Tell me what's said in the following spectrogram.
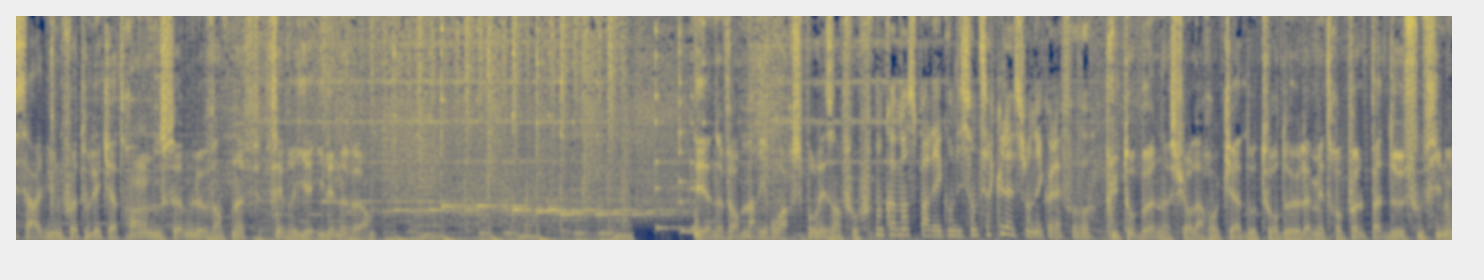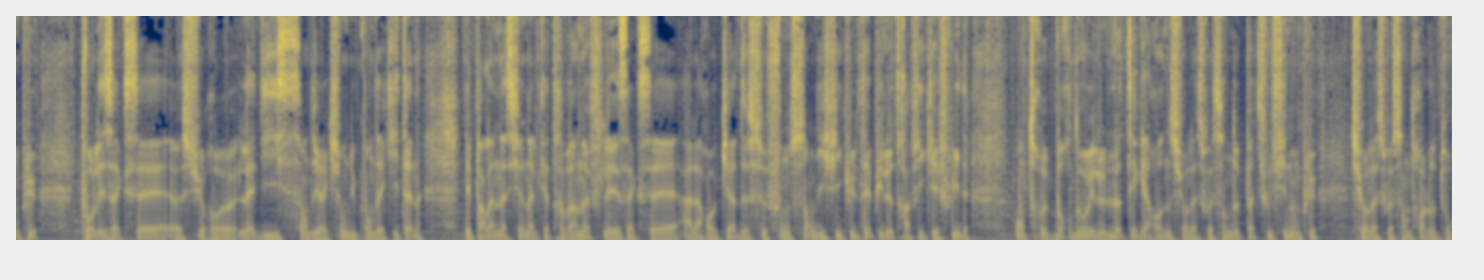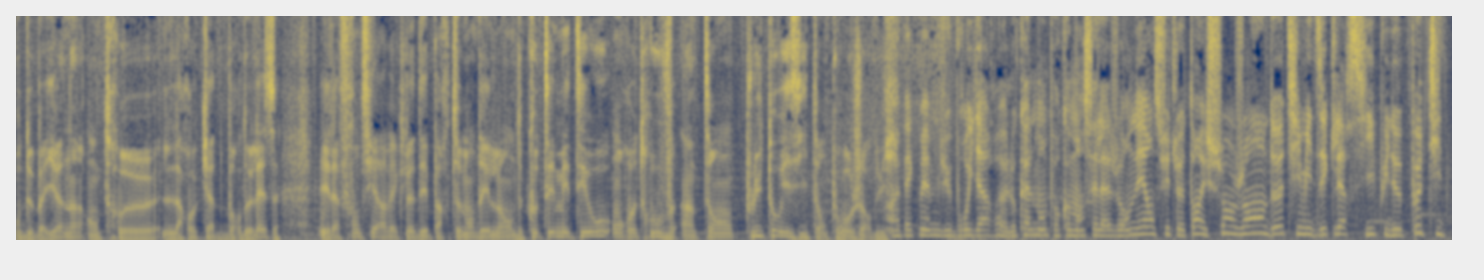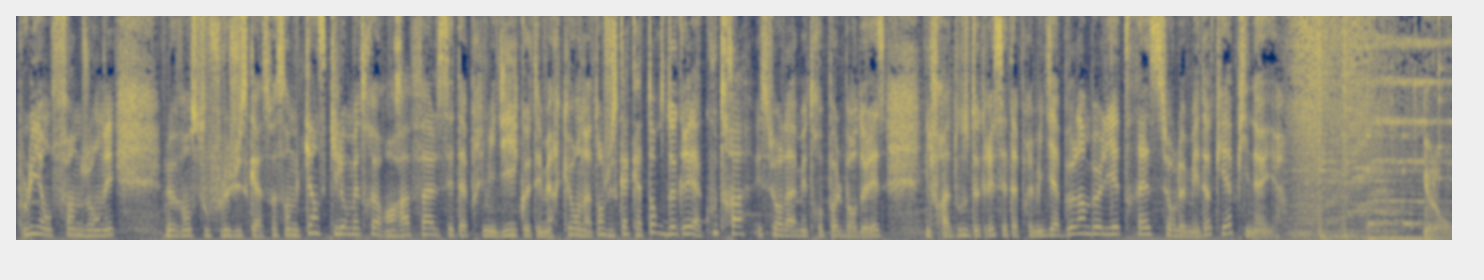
Ça arrive une fois tous les 4 ans. Nous sommes le 29 février. Il est 9h. Et à 9h, Marie Roarch pour les infos. On commence par les conditions de circulation, Nicolas Fauveau. Plutôt bonne sur la rocade autour de la métropole. Pas de soucis non plus pour les accès euh, sur euh, la 10 en direction du pont d'Aquitaine. Et par la nationale 89, les accès à la rocade se font sans difficulté. Puis le trafic est fluide entre Bordeaux et le Lot-et-Garonne sur la 62. Pas de soucis non plus sur la 63, l'autoroute de Bayonne entre la rocade bordelaise et la frontière avec le département des Landes. Côté météo, on retrouve un temps plutôt hésitant pour aujourd'hui. Avec même du brouillard euh, localement pour commencer la journée. Ensuite, le temps est changeant, de timides éclaircies, puis de petites pluies en fin de journée. Le vent souffle jusqu'à 75 km heure en rafale cet après-midi. Côté Mercure, on attend jusqu'à 14 degrés à Coutras et sur la métropole bordelaise. Il fera 12 degrés cet après-midi à Belin-Belier, 13 sur le Médoc et à Pineuil.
